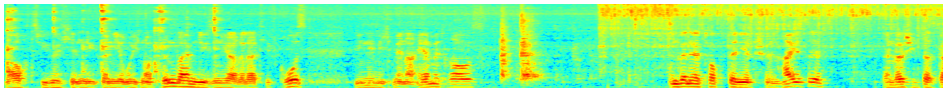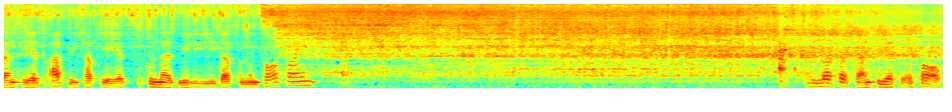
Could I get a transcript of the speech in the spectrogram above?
Lauchzwiebelchen, die können hier ruhig noch drin bleiben, die sind ja relativ groß. Die nehme ich mir nachher mit raus. Und wenn der Topf dann jetzt schön heiß ist, dann lösche ich das Ganze jetzt ab. Ich habe hier jetzt 100 Milliliter von dem Portwein. Und lasse das Ganze jetzt etwa auf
